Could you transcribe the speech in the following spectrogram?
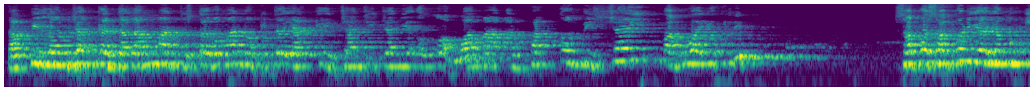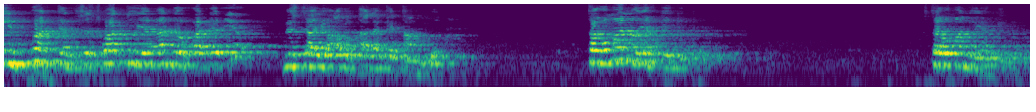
Tapi lonjakan dalaman tu setara mana kita yakin janji-janji Allah. Wa ma anfaqtum min syai' fa huwa yukhlif. Siapa-siapa dia yang menginfatkan sesuatu yang ada pada dia, nescaya Allah Ta'ala akan tangguh. Setara mana yakin kita? Setara mana yakin kita?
